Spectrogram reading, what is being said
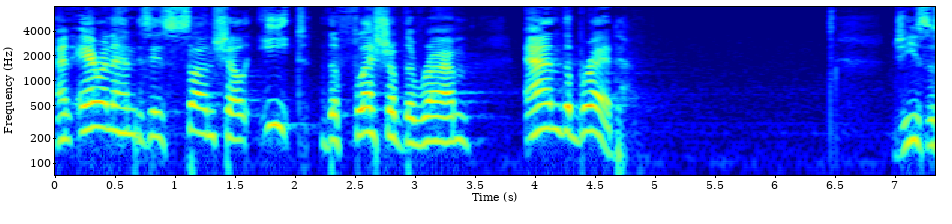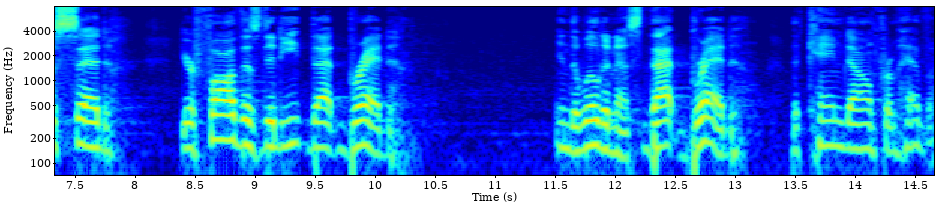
And Aaron and his son shall eat the flesh of the ram and the bread. Jesus said, Your fathers did eat that bread in the wilderness, that bread that came down from heaven.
